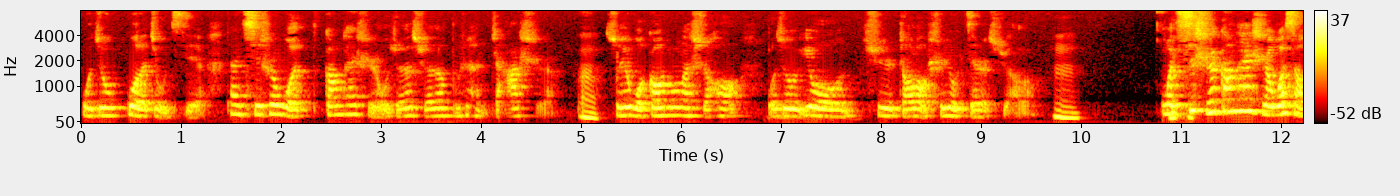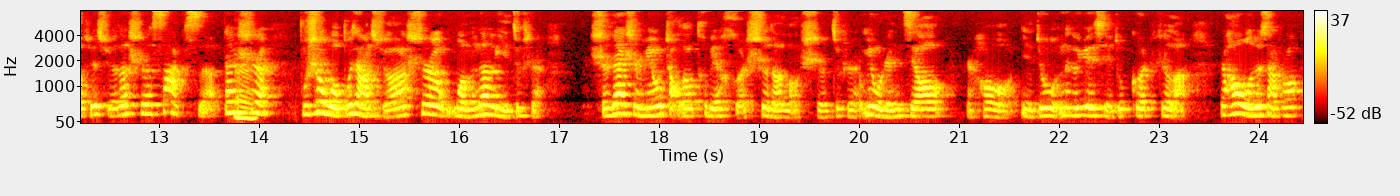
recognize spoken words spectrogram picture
我就过了九级。但其实我刚开始我觉得学的不是很扎实，嗯，所以我高中的时候我就又去找老师又接着学了。嗯我其实刚开始我小学学的是萨克斯，但是不是我不想学了，是我们那里就是实在是没有找到特别合适的老师，就是没有人教，然后也就那个乐器也就搁置了。然后我就想说，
